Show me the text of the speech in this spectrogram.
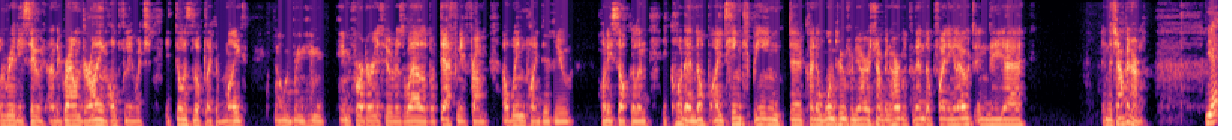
will really suit and the ground drying hopefully which it does look like it might that would bring him him further into it as well. But definitely from a win point of view honeysuckle and it could end up I think being the kind of one two from the Irish champion hurdle could end up fighting it out in the uh, in the champion hurdle. Yeah,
